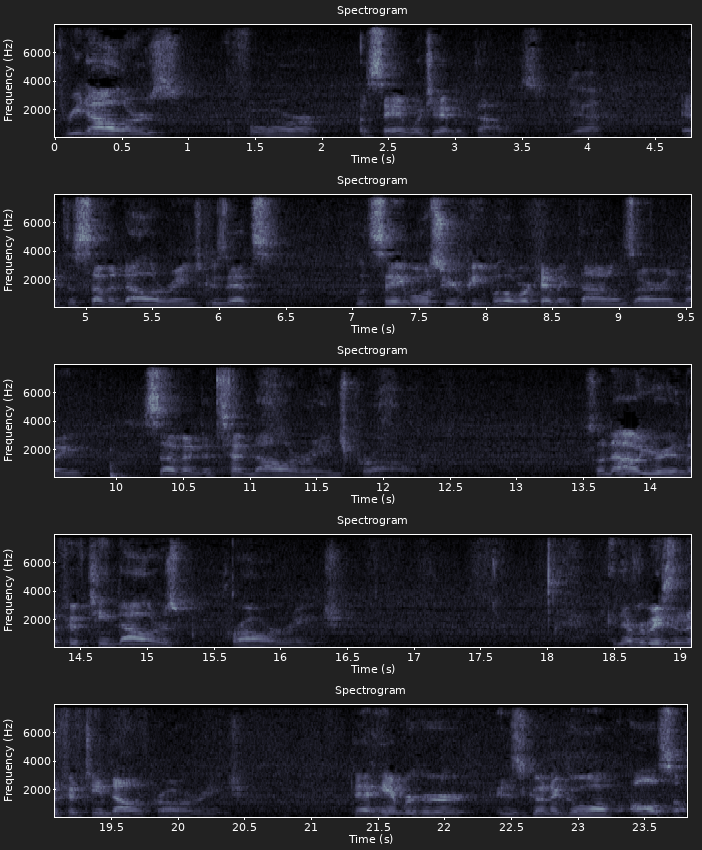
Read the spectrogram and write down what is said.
three dollars for a sandwich at McDonald's Yeah. at the seven dollar range because that's let's say most of your people that work at McDonald's are in the seven to ten dollar range per hour. So now you're in the fifteen dollars per hour range. And everybody's in the fifteen dollar per hour range. That hamburger is gonna go up also.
